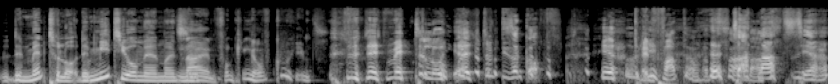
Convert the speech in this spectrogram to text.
Den Mentalor, den Meteor Man meinst du? Nein, von King of Queens. den Mentalor, ja, stimmt, dieser Kopf. Ja, okay. Dein Vater war Zahnarzt. Ja.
